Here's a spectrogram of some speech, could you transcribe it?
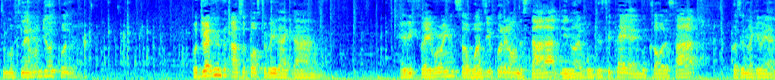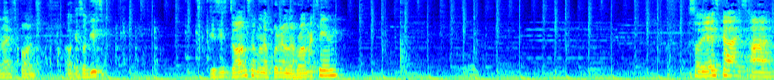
too much lemon juice, but but dressings are supposed to be like um, heavy flavoring. So once you put it on the salad, you know it will dissipate and it will cover the salad because it's gonna give it a nice punch. Okay, so this this is done, so I'm gonna put it on a ramekin. So yes, guys, uh,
